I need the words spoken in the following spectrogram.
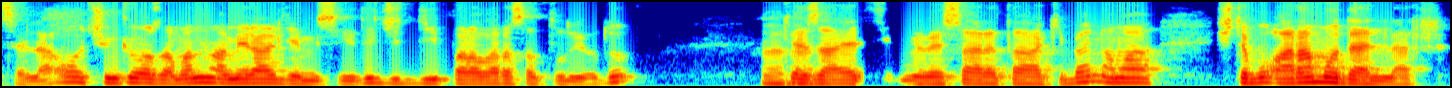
mesela. O çünkü o zamanın amiral gemisiydi. Ciddi paralara satılıyordu. Hı-hı. Keza S20 vesaire takiben ama işte bu ara modeller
